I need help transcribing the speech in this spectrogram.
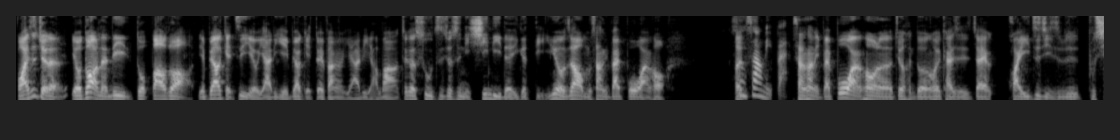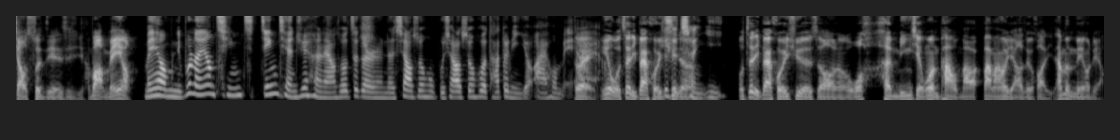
我还是觉得有多少能力多包多少，也不要给自己有压力，也不要给对方有压力，好不好？这个数字就是你心里的一个底。因为我知道我们上礼拜播完后。上上礼拜，上上礼拜播完后呢，就很多人会开始在怀疑自己是不是不孝顺这件事情，好不好？没有，没有，你不能用金金钱去衡量说这个人的孝顺或不孝顺，或他对你有爱或没爱啊。对，因为我这礼拜回去呢，诚意。我这礼拜回去的时候呢，我很明显，我很怕我妈爸妈会聊这个话题，他们没有聊，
